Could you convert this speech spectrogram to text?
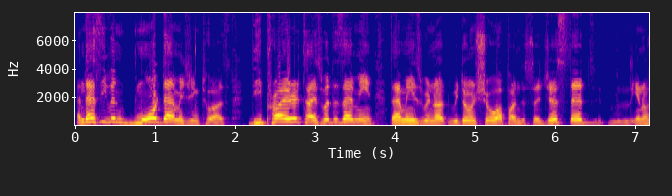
And that's even more damaging to us. Deprioritize what does that mean? That means we're not we don't show up on the suggested you know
